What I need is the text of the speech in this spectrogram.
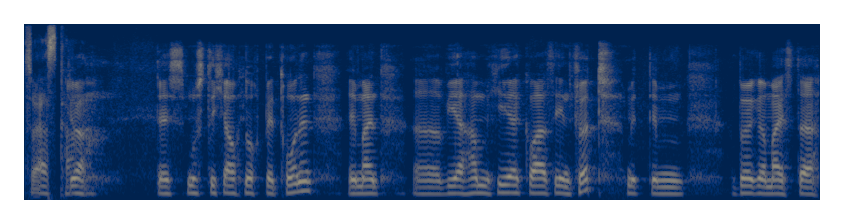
zuerst kamen? Ja, das musste ich auch noch betonen. Ich meine, äh, wir haben hier quasi in Fürth mit dem Bürgermeister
